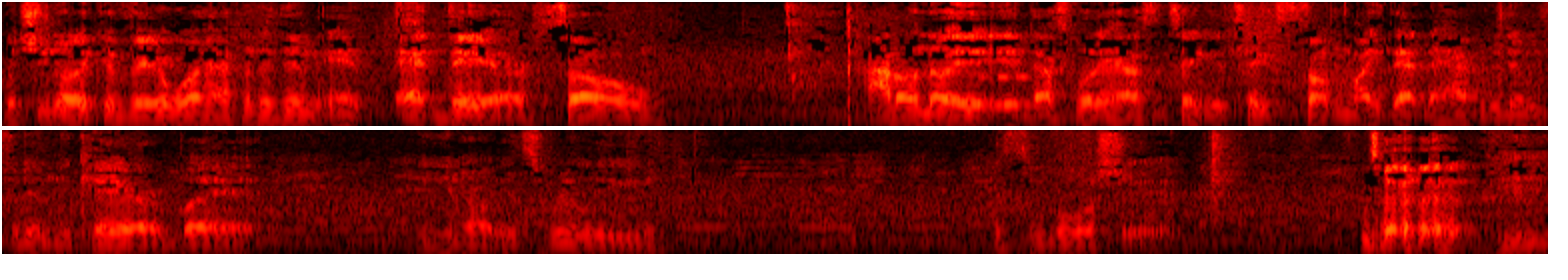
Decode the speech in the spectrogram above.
But you know it could very well happen to them at, at there. So i don't know. It, it, that's what it has to take. It takes something like that to happen to them for them to care. But you know it's really it's some bullshit Hmm.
